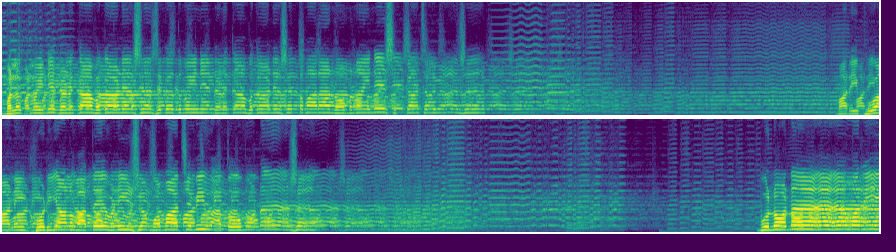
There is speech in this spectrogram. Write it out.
મલક મહિને ડણકા વગાડ્યા છે, જગત મહિને ડણકા વગાડ્યા છે, તમારા નોમનાઈને સિક્કા ચલવ્યા છે. મારી ભુવાની ખોડિયાલ વાતે વડી છે, મોમાં ચેવી વાતો મોડે છે. બોલો ને મારી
